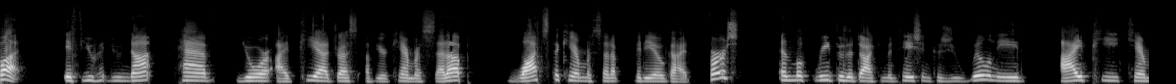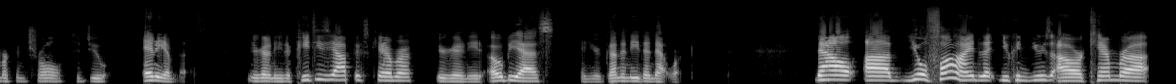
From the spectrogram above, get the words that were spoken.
But if you do not have your IP address of your camera set up, watch the camera setup video guide first and look read through the documentation because you will need IP camera control to do any of this. You're going to need a PTZ optics camera, you're going to need OBS, and you're going to need a network. Now, uh, you'll find that you can use our camera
